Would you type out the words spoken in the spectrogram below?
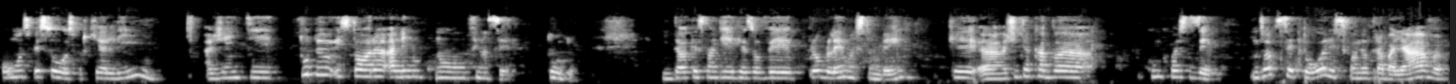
com as pessoas, porque ali a gente tudo estoura ali no, no financeiro, tudo. Então a questão de resolver problemas também, que a gente acaba, como que eu posso dizer? Nos outros setores, quando eu trabalhava,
